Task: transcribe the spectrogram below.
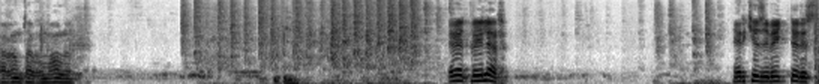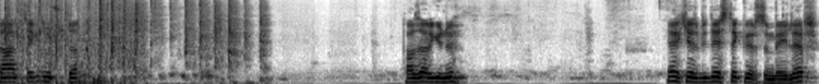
Takım takım alın. Evet beyler. Herkesi bekleriz saat 8.30'da. Pazar günü. Herkes bir destek versin beyler.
